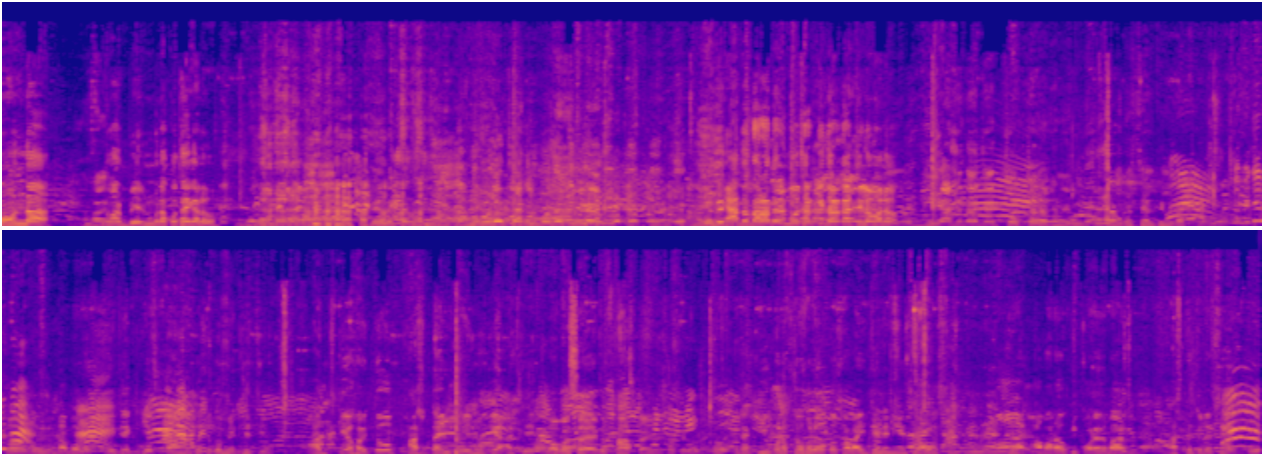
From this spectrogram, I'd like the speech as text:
মোহনদা তোমার বেলুনগুলো কোথায় গেল? এত তাড়াতাড়ি মোছার কি দরকার ছিল বলো? সেলফি বলো এই যে কেকটা মুখে চোখে মেখেছি? আজকে হয়তো ফার্স্ট টাইম এই লুকে আছে। অবশ্যই একদম ফার্স্ট টাইম সত্যি তো এটা কি উপলক্ষে হলো তো সবাই জেনে নিয়েছে অবশ্যই। তো আবারও কি পরের বার আসতে চলেছে এই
